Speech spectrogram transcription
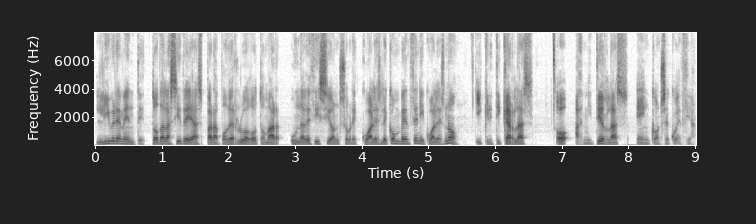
libremente todas las ideas para poder luego tomar una decisión sobre cuáles le convencen y cuáles no, y criticarlas o admitirlas en consecuencia.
